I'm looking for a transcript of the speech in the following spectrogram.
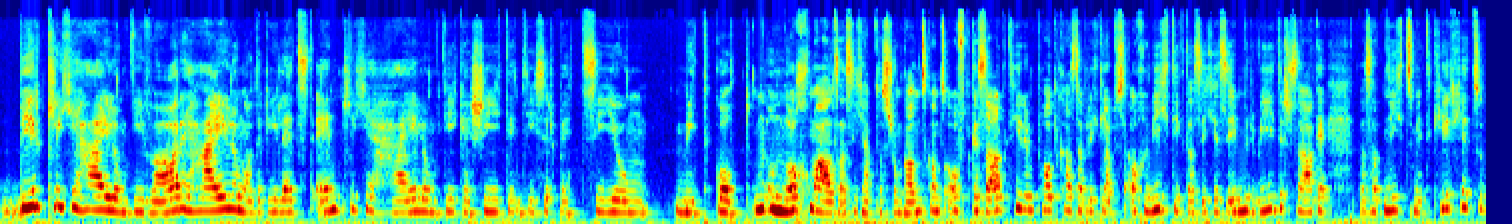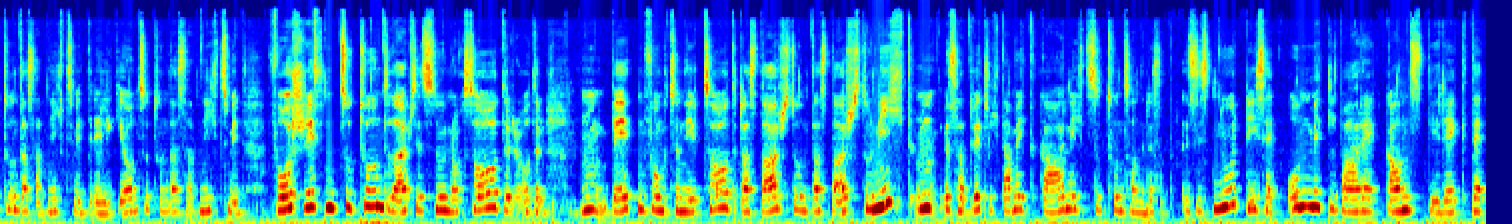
wirkliche Heilung, die wahre Heilung oder die letztendliche Heilung, die geschieht in dieser Beziehung mit Gott. Und nochmals, also ich habe das schon ganz, ganz oft gesagt hier im Podcast, aber ich glaube, es ist auch wichtig, dass ich es immer wieder sage, das hat nichts mit Kirche zu tun, das hat nichts mit Religion zu tun, das hat nichts mit Vorschriften zu tun, du darfst jetzt nur noch so oder, oder mh, hm, beten funktioniert so oder das darfst du und das darfst du nicht. Hm, es hat wirklich damit gar nichts zu tun, sondern es, hat, es ist nur diese unmittelbare, ganz direkte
